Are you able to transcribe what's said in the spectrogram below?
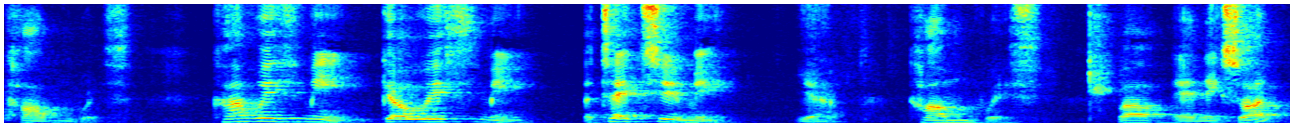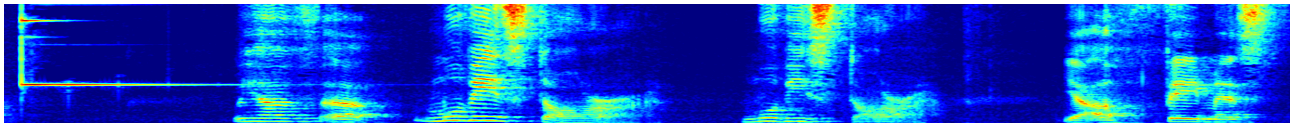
Come with. Come with me. Go with me. Attack to me. Yeah. Come with. Well, and next one we have a movie star, movie star, yeah, a famous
